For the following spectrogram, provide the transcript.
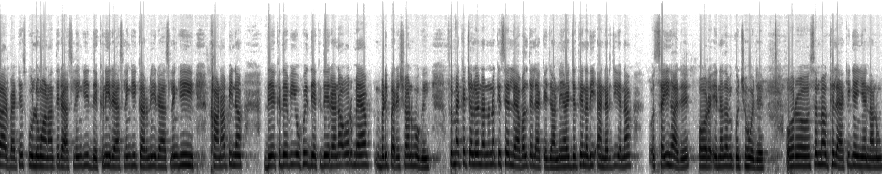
ਘਰ ਬੈਠੇ ਸਕੂਲੋਂ ਆਉਣਾ ਤੇ ਰੈਸਲਿੰਗ ਹੀ ਦੇਖਣੀ ਰੈਸਲਿੰਗ ਹੀ ਕਰਨੀ ਰੈਸਲਿੰਗ ਹੀ ਖਾਣਾ ਪੀਣਾ ਦੇਖਦੇ ਵੀ ਉਹੀ ਦੇਖਦੇ ਰਹਿਣਾ ਔਰ ਮੈਂ ਬੜੀ ਪਰੇਸ਼ਾਨ ਹੋ ਗਈ। ਫਿਰ ਮੈਂ ਕਿਹਾ ਚਲੋ ਇਹਨਾਂ ਨੂੰ ਨਾ ਕਿਸੇ ਲੈਵਲ ਤੇ ਲੈ ਕੇ ਜਾਣੇ ਆ ਜਿੱਥੇ ਇਹਨਾਂ ਦੀ એનર્ਜੀ ਹੈ ਨਾ ਉਹ ਸਹੀ ਆ ਜੇ ਔਰ ਇਹਨਾਂ ਦਾ ਵੀ ਕੁਝ ਹੋ ਜੇ ਔਰ ਸਰ ਮੈਂ ਉੱਥੇ ਲੈ ਕੇ ਗਈ ਹਾਂ ਇਹਨਾਂ ਨੂੰ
